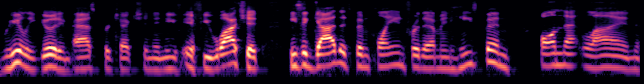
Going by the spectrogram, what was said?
really good in pass protection. And if, if you watch it, he's a guy that's been playing for them, and he's been on that line.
